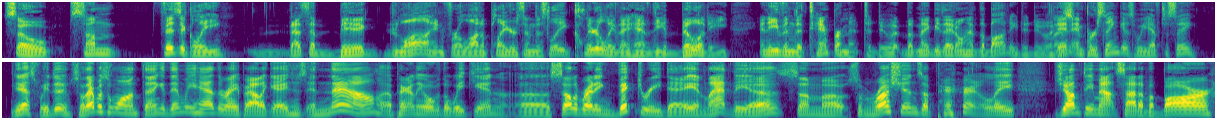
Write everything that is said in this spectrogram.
so some physically. That's a big line for a lot of players in this league. Clearly, they have the ability and even the temperament to do it, but maybe they don't have the body to do it. And, and Porzingis, we have to see. Yes, we do. So that was one thing. And then we had the rape allegations. And now, apparently, over the weekend, uh, celebrating Victory Day in Latvia, some uh, some Russians apparently jumped him outside of a bar.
